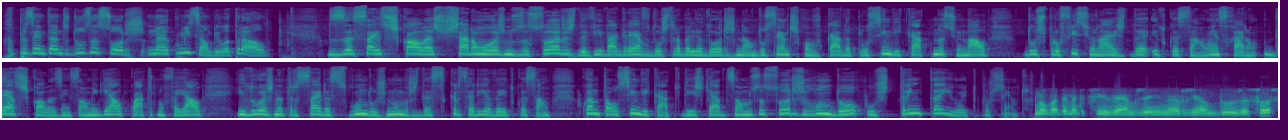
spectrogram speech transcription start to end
representante dos Açores na Comissão Bilateral. 16 escolas fecharam hoje nos Açores devido à greve dos trabalhadores não docentes convocada pelo Sindicato Nacional dos Profissionais da Educação. Encerraram 10 escolas em São Miguel, 4 no Faial e duas na Terceira, segundo os números da Secretaria da Educação. Quanto ao sindicato, diz que a adesão nos Açores rondou os 38%. No levantamento que fizemos aí na região dos Açores,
